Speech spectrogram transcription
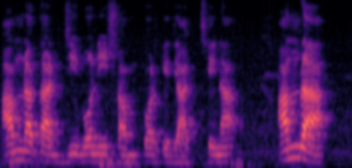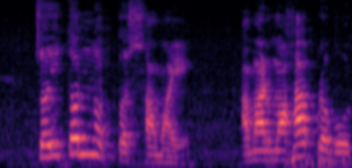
আমরা তার জীবনী সম্পর্কে যাচ্ছি না। আমরা চৈতন্যোত্তর সময়ে আমার মহাপ্রভুর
